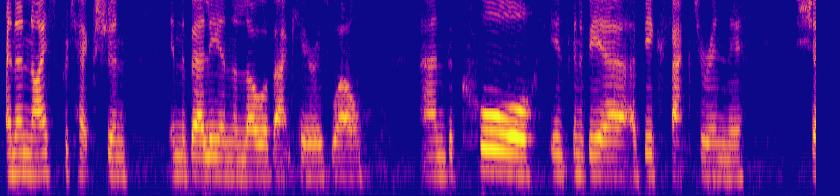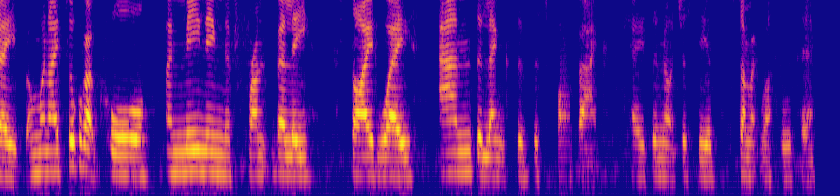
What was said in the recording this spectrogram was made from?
and a nice protection in the belly and the lower back here as well. And the core is going to be a, a big factor in this shape. And when I talk about core, I'm meaning the front belly sideways and the length of the spine back. Okay, so not just the stomach muscles here.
